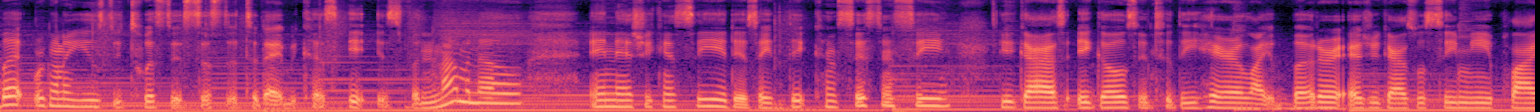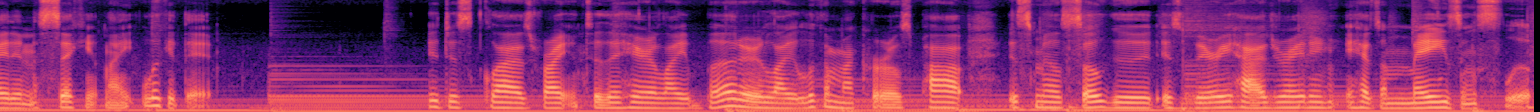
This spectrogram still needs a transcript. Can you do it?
But we're going to use the Twisted Sista today because it is phenomenal. And as you can see, it is a thick consistency. You guys, it goes into the hair like butter. As you guys will see me apply it in a second. Like, look at that it just glides right into the hair like butter like look at my curls pop it smells so good it's very hydrating it has amazing slip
